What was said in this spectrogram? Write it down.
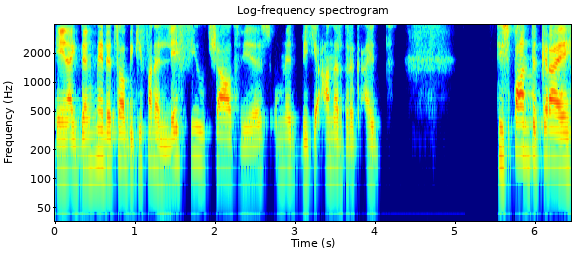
En ek dink net dit sal 'n bietjie van 'n left field child wees om net bietjie ander druk uit die span te kry.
